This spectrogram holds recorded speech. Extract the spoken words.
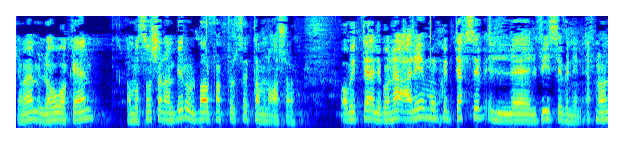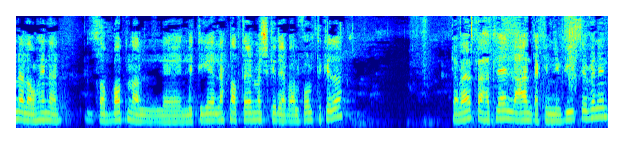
تمام؟ اللي هو كان 15 أمبير وال power factor 6 من 10 وبالتالي بناء عليه ممكن تحسب الفي 7 إحنا قلنا لو هنا ظبطنا ال- الاتجاه اللي إحنا التيار ماشي كده يبقى الفولت كده. تمام؟ فهتلاقي اللي عندك ان في 7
